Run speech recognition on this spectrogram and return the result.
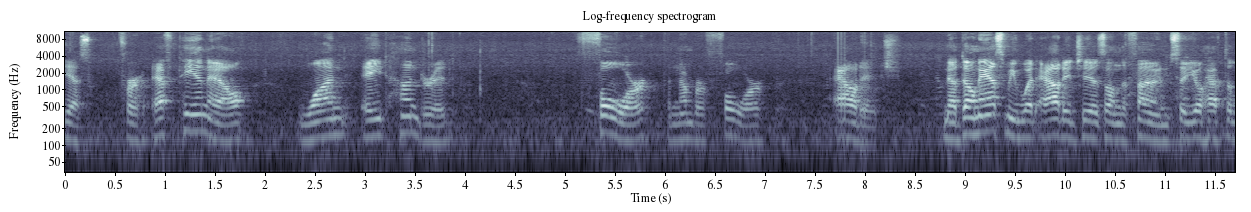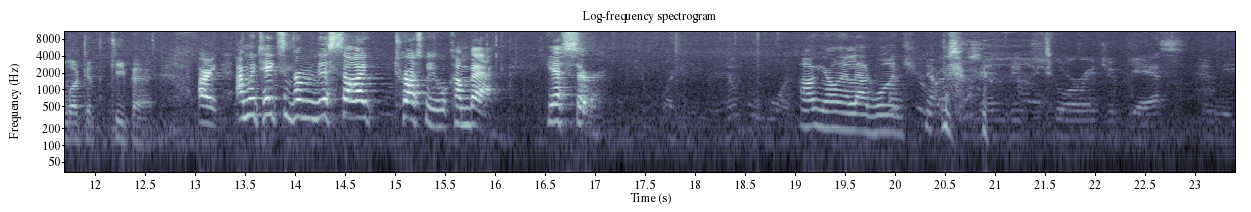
Yes, for FP&L, 1-800 4, the number 4, outage. Now, don't ask me what outage is on the phone, so you'll have to look at the keypad. All right, I'm going to take some from this side. Trust me, we'll come back. Yes, sir. Number one, Oh, you're only allowed one. No. recommended storage of gas in the,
